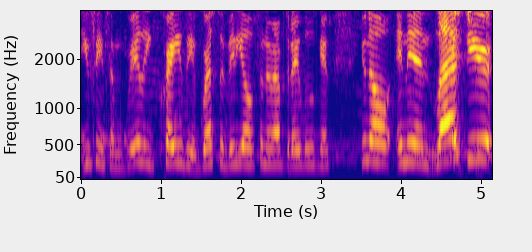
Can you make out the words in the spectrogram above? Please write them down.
You've seen some really crazy, aggressive videos from them after they lose games. You know, and then last year,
